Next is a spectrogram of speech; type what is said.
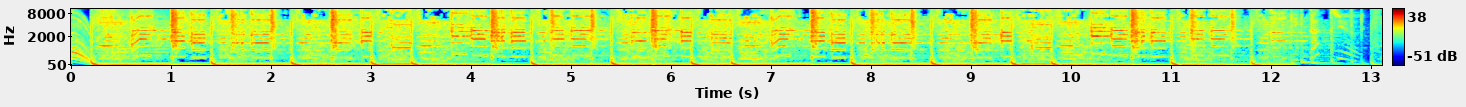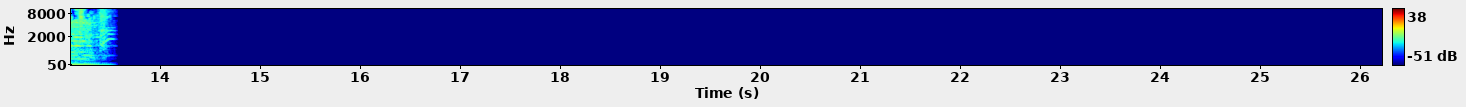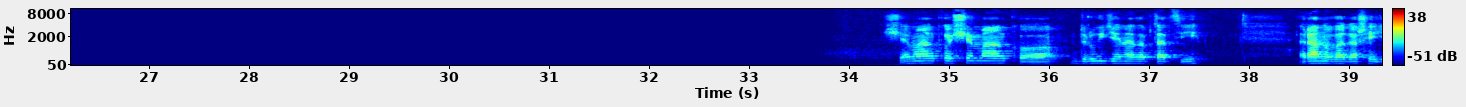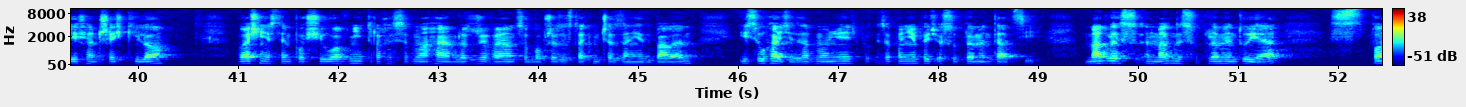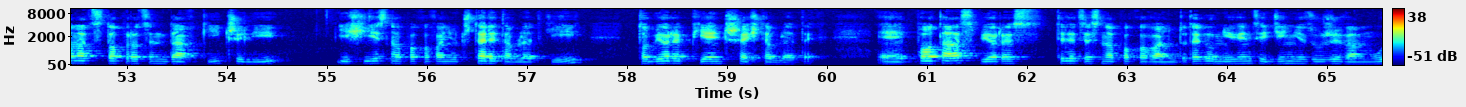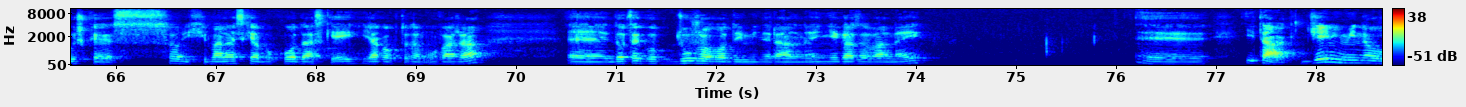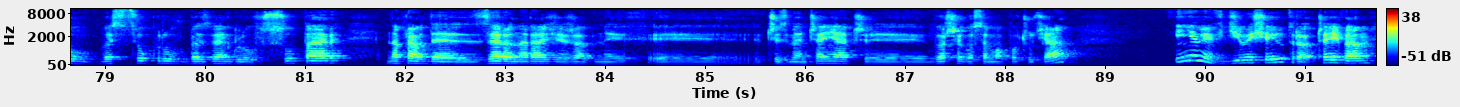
Animal. Siemanko, siemanko. Drugi dzień adaptacji. Rano waga 66 kg. Właśnie jestem po siłowni, trochę sobie machałem rozgrzewająco, bo przez ostatni czas zaniedbałem. I słuchajcie, zapomniałem, zapomniałem powiedzieć o suplementacji. Magnes, magnes suplementuje ponad 100% dawki, czyli jeśli jest na opakowaniu 4 tabletki, to biorę 5-6 tabletek. E, Potas biorę tyle, co jest na opakowaniu. Do tego mniej więcej dziennie zużywam łyżkę soli himalajskiej albo kłodaskiej, jako kto tam uważa. E, Do tego dużo wody mineralnej, niegazowanej. E, I tak, dzień mi minął bez cukrów, bez węglów, super. Naprawdę zero na razie żadnych e, czy zmęczenia, czy gorszego samopoczucia. I nie wiem, widzimy się jutro. Cześć Wam.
